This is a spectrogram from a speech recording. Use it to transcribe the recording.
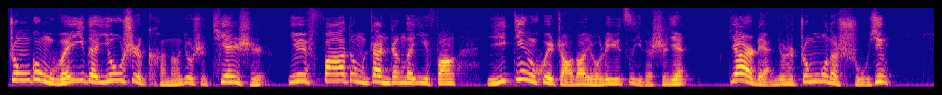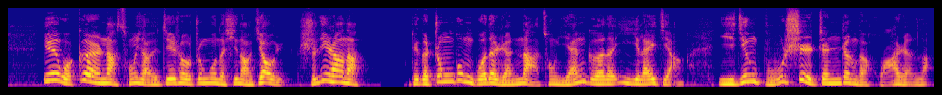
中共唯一的优势可能就是天时，因为发动战争的一方一定会找到有利于自己的时间。第二点就是中共的属性，因为我个人呢从小就接受中共的洗脑教育，实际上呢，这个中共国的人呐，从严格的意义来讲，已经不是真正的华人了。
